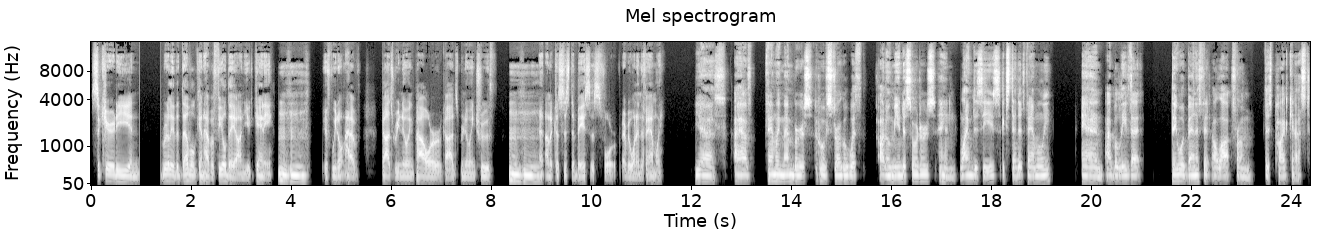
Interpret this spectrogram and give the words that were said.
security. And really, the devil can have a field day on you, can he? hmm If we don't have God's renewing power, God's renewing truth hmm on a consistent basis for everyone in the family. Yes. I have family members who have struggled with autoimmune disorders and Lyme disease, extended family. And I believe that they would benefit a lot from this podcast.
